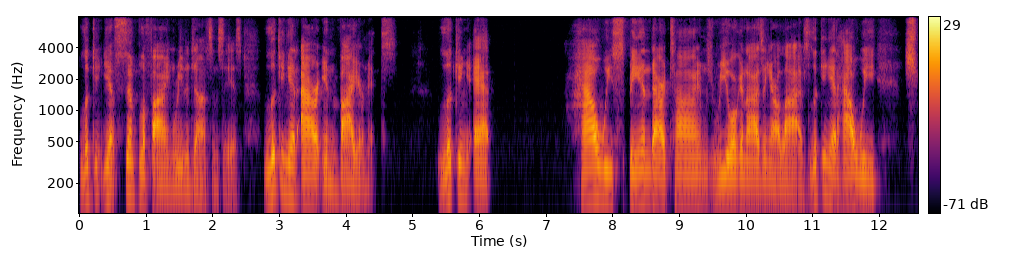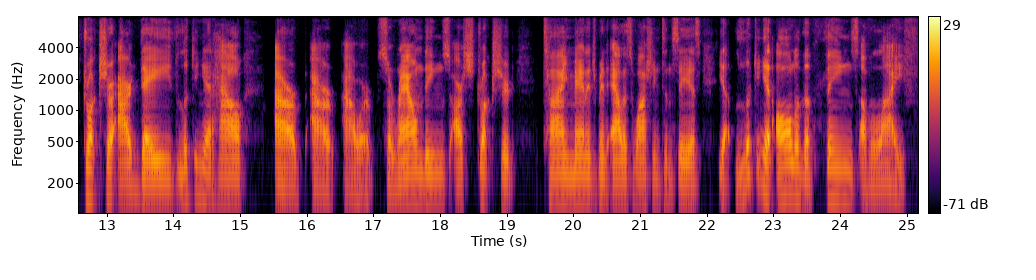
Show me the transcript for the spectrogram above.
Looking, yes, yeah, simplifying, Rita Johnson says, looking at our environments, looking at how we spend our times, reorganizing our lives, looking at how we structure our days, looking at how our our our surroundings are structured, time management, Alice Washington says, yeah, looking at all of the things of life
